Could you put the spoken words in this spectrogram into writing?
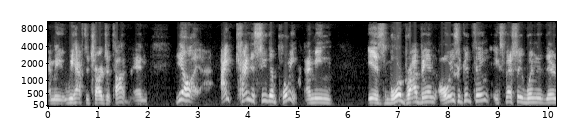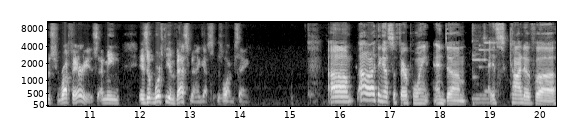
I mean, we have to charge a ton. And, you know, I, I kind of see their point. I mean, is more broadband always a good thing, especially when there's rough areas? I mean, is it worth the investment? I guess is what I'm saying. Um, oh, I think that's a fair point, and um, it's kind of uh,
